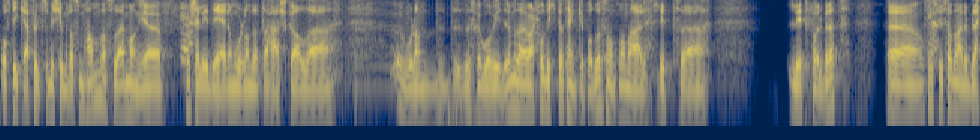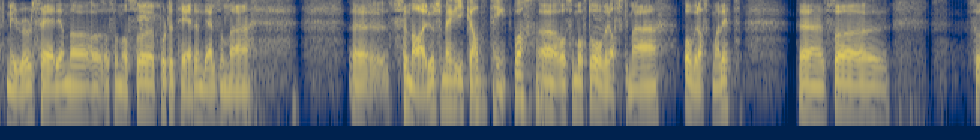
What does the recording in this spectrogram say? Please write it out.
ofte ikke er fullt så bekymra som han. Da. Så det er mange forskjellige ideer om hvordan dette her skal eh, hvordan det skal gå videre. Men det er i hvert fall viktig å tenke på det, sånn at man er litt, eh, litt forberedt. Eh, og så syns jeg den Black Mirror-serien og, og, og sånn også portretterer en del sånne Uh, scenarioer som jeg ikke hadde tenkt på, uh, og som ofte overrasker meg, overrasker meg litt. Uh, så, så,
